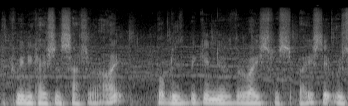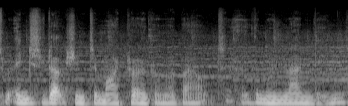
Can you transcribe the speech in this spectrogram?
the communication satellite, probably the beginning of the race for space. It was introduction to my program about uh, the moon landings.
